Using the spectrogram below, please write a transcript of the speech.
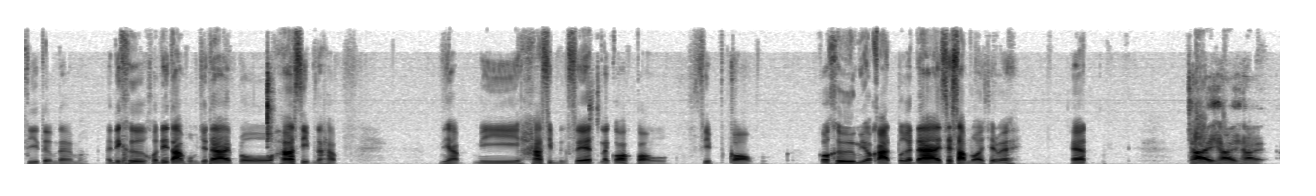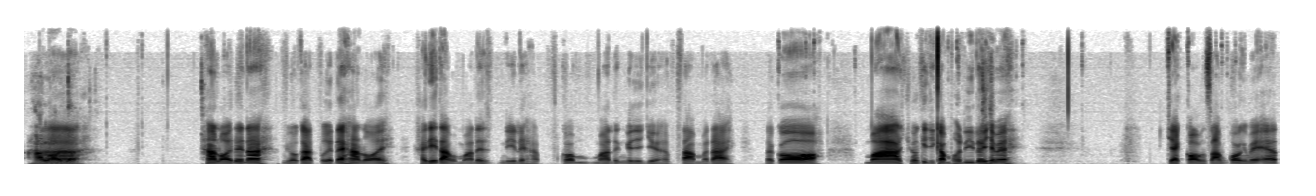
ที่เติมได้มั้งอันนี้คือคนที่ตามผมจะได้โปรห้าสิบนะครับเนี่ยครับมีห้าสิบหนึ่งเซตแล้วก็กล่องสิบกล่อง ก็คือมีโอกาสเปิดได้เซตสามร้อยใช่ไหมแอดใช่ใช่ใช่ห้าร้อยด้วยห้าร้อยด้วยนะ มีโอกาสเปิดได้ห้าร้อยใครที่ตามผมมาได้นี้เลยครับ ก็มาเล่นกันเยอะๆครับตามมาได้ แล้วก็มาช่วงกิจกรรมพอดีเลยใช่ไหมแจกกล่องสามกล่องใช่ไหมแอด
